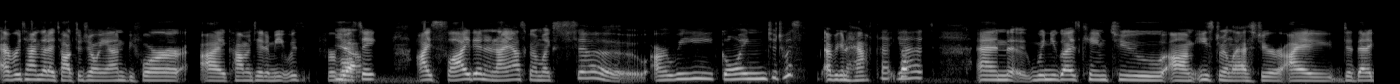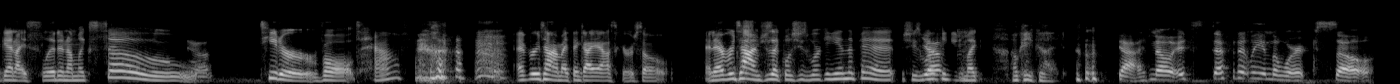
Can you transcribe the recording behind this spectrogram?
Every time that I talk to Joanna before I commentate a meet with for Yeah. Ball State, I slide in and I ask her, I'm like, so are we going to twist? Are we going to have that yet? And when you guys came to um, Eastern last year, I did that again. I slid in. I'm like, so Yeah. teeter vault half. Every time I think I ask her. So, and every time she's like, well, she's working in the pit. She's Yep. working. I'm like, okay, good. yeah, no, it's definitely in the works. So,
